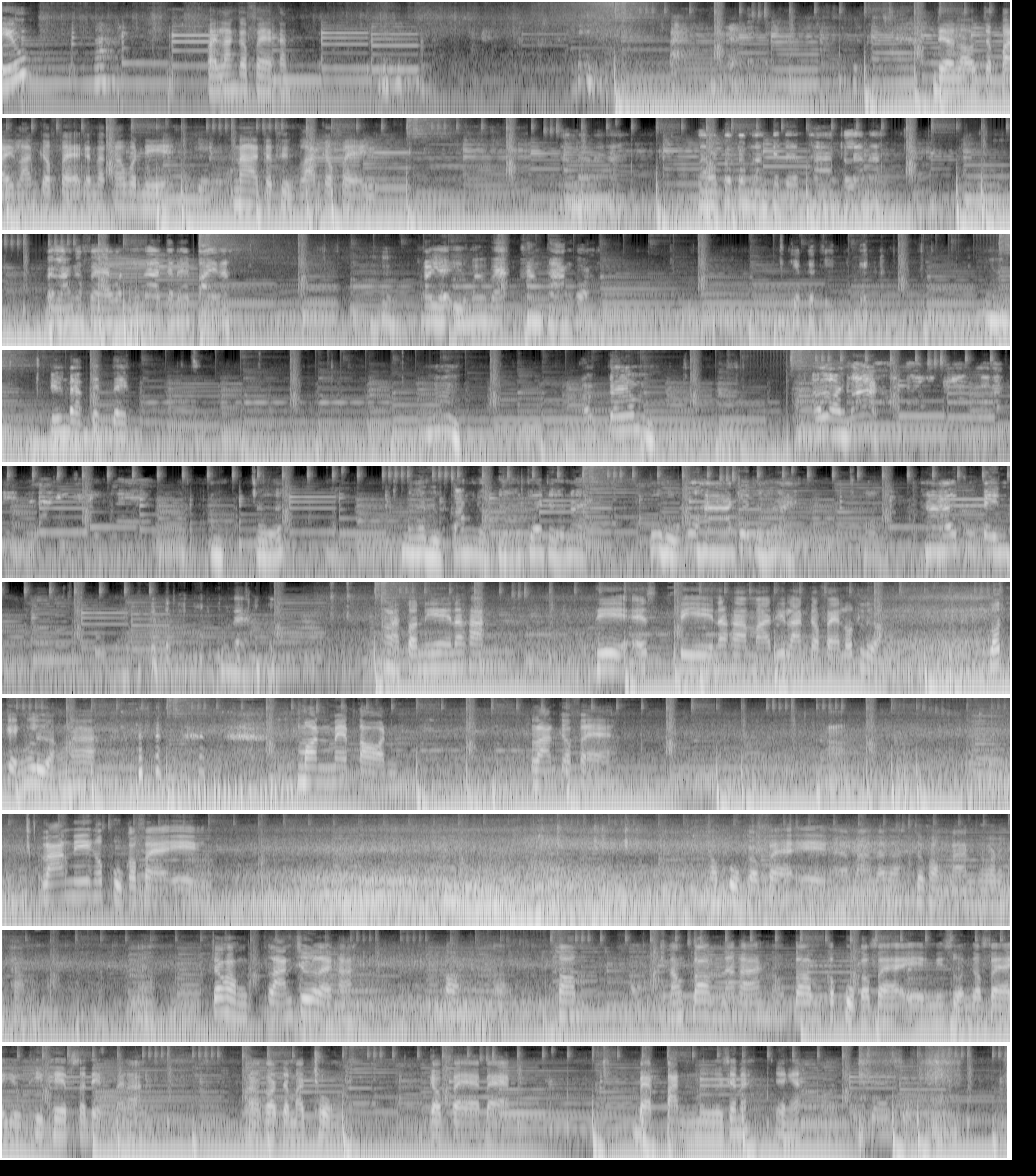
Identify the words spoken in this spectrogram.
อิ๋วไปร้านกาแฟกัน เดี๋ยวเราจะไปร้านกาแฟกันนะคะ วันนี้น่าจะถึงร้านกาแฟอยู่แล้วนะคะเราก็กำลังจะเดินทางกันแล้วนะไปร้านกาแฟวันนี้น่าจะได้ไปนะถ้าอย่าอิ๋วไม่แวะข้างทางก่อน เก็บกระถิ่นกินแบบเด็กๆ อืมเอาเต็ม อร่อยมาก ถือมือถือกล้องอยู่ถือช่วยถือหน่อยกูหูกูหาช่วยถือหน่อยหาให้กูกินกูแดกตอนนี้นะคะที่ SB นะคะ มาที่ร้านกาแฟรถเหลือง รถเก๋งเหลืองนะคะมอนแม่ตอน ร้านกาแฟ ร้านนี้เขาปลูกกาแฟเองเขาปลูกกาแฟเองมาแล้วนะเจ้าของร้านเขากำลังทำ เจ้าของร้านชื่ออะไรคะต้องครับต้อม น้องต้อมนะคะ น้องต้อมเขาปลูกกาแฟเอง มีสวนกาแฟอยู่ที่เทพเสด็จนะคะแล้วก็จะมาชงกาแฟแบบแบบปั่นมือใช่ไหมอย่างเงี้ย กาแฟสด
